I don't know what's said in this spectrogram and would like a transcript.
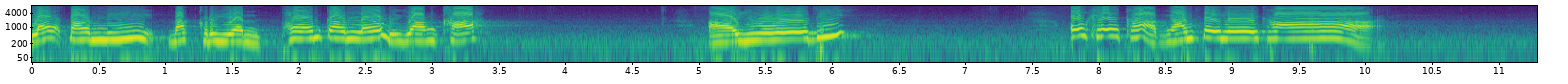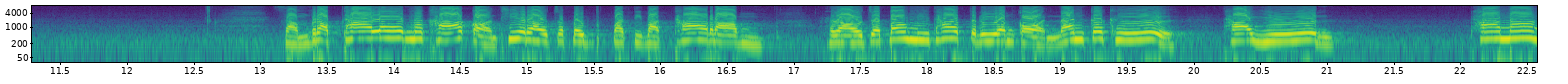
และตอนนี้นักเรียนพร้อมกันแล้วหรือยังคะ Are you ready โอเคค่ะ งั้นไปเลยค่ะสำหรับท่าแรกนะคะ ก่อนที่เราจะไปปฏิบัติท่ารำ เราจะต้องมีท่าเตรียมก่อนนั่นก็คือ ท่ายืน ท่านั่ง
